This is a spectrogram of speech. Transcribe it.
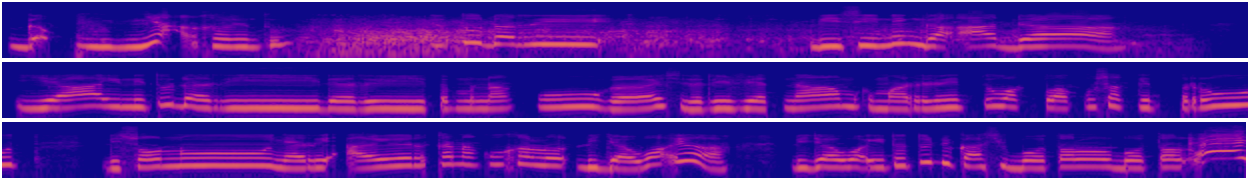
nggak punya kalian tuh. Itu dari di sini nggak ada. Iya, ini tuh dari dari temen aku, guys, dari Vietnam. Kemarin itu waktu aku sakit perut di sono nyari air. Kan aku kalau di Jawa ya, di Jawa itu tuh dikasih botol-botol. Eh,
